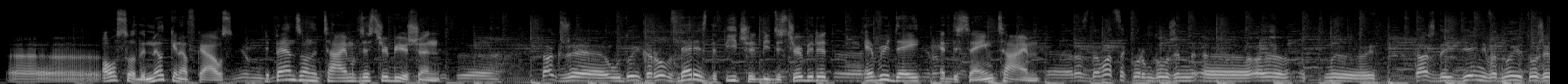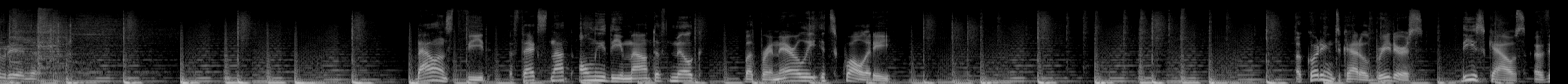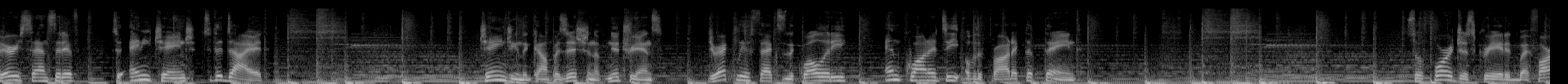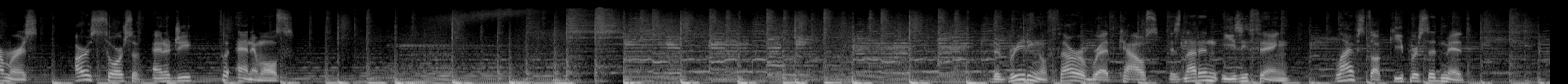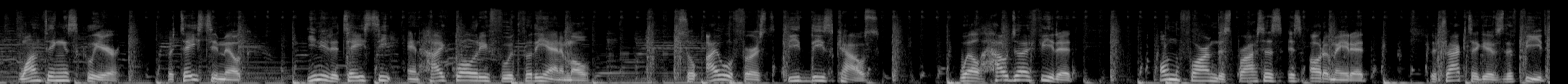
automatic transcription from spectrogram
э, Also, the milking of cows depends on the time of distribution. э, также удой коров That is, the feed should be distributed every day at the same time. э, раздаваться корм должен э, э, э, каждый день в одно и то же время. Balanced feed affects not only the amount of milk, but primarily its quality. According to cattle breeders, these cows are very sensitive to any change to the diet. Changing the composition of nutrients directly affects the quality and quantity of the product obtained. So forages created by farmers are a source of energy for animals. The breeding of thoroughbred cows is not an easy thing, livestock keepers admit. One thing is clear for tasty milk, you need a tasty and high quality food for the animal. So I will first feed these cows. Well, how do I feed it? On the farm, this process is automated. The tractor gives the feed.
